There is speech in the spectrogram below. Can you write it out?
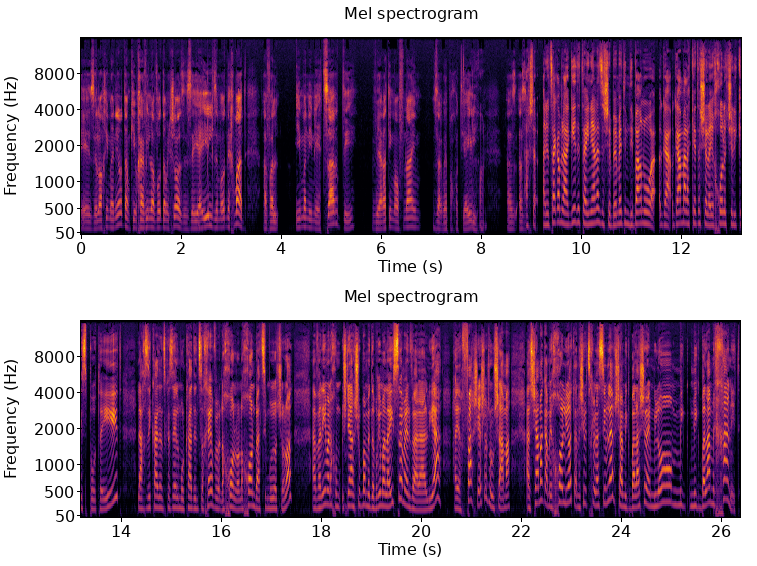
אה, זה לא הכי מעניין אותם, כי הם חייבים לעבור את המכשול הזה. זה יעיל, זה מאוד נחמד, אבל אם אני נעצרתי וירדתי מהאופניים, זה הרבה פחות יעיל. נכון. אז, אז עכשיו, אני רוצה גם להגיד את העניין הזה, שבאמת אם דיברנו גם על הקטע של היכולת שלי כספורטאית, להחזיק קדנס כזה אל מול קדנס אחר, ונכון, לא נכון, בעצימויות שונות, אבל אם אנחנו שנייה שוב פעם מדברים על הישראמן ועל העלייה היפה שיש לנו שמה, אז שמה גם יכול להיות, אנשים צריכים לשים לב שהמגבלה שלהם היא לא מג- מגבלה מכנית.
